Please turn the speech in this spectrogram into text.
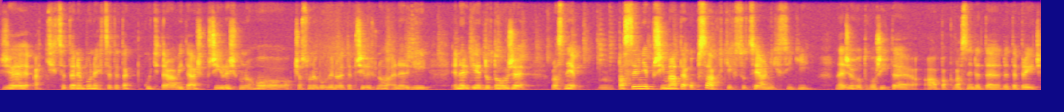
že ať chcete nebo nechcete, tak pokud trávíte až příliš mnoho času nebo věnujete příliš mnoho energií, energie do toho, že vlastně pasivně přijímáte obsah těch sociálních sítí, ne, že ho tvoříte a pak vlastně jdete, jdete pryč,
